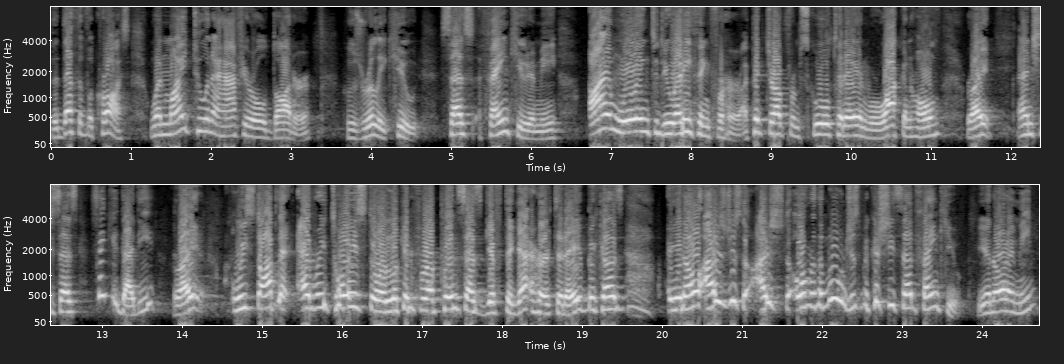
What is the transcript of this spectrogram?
the death of the cross. When my two and a half year old daughter, who's really cute, says thank you to me, I'm willing to do anything for her. I picked her up from school today and we're walking home, right? And she says, Thank you, Daddy right? We stopped at every toy store looking for a princess gift to get her today because, you know, I was just, I was just over the moon just because she said thank you. You know what I mean?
